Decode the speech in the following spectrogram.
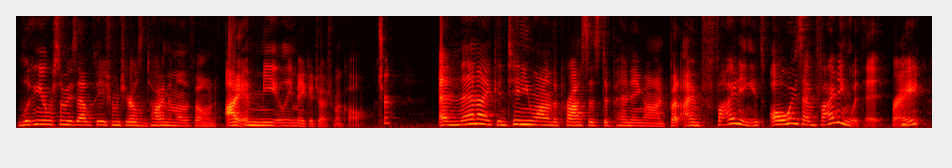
looking over somebody's application materials and talking to them on the phone, I immediately make a judgment call. Sure. And then I continue on in the process depending on but I'm fighting. It's always I'm fighting with it, right? Mm-hmm.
